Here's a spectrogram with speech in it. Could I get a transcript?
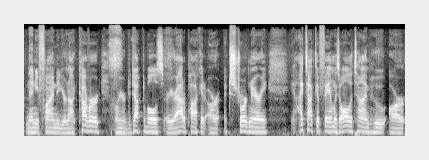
And then you find that you're not covered, or your deductibles or your out of pocket are extraordinary. I talk to families all the time who are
